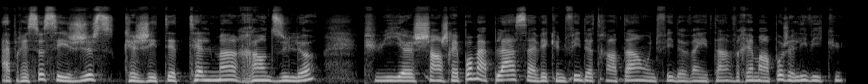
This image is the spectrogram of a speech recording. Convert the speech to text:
après ça, c'est juste que j'étais tellement rendue là. Puis je changerais pas ma place avec une fille de 30 ans ou une fille de 20 ans. Vraiment pas. Je l'ai vécu.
